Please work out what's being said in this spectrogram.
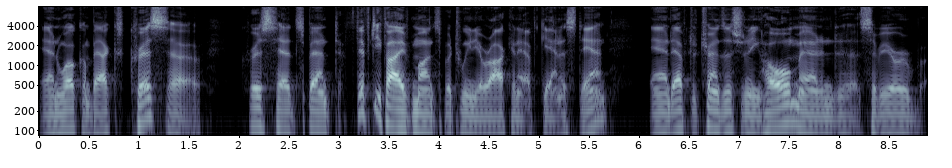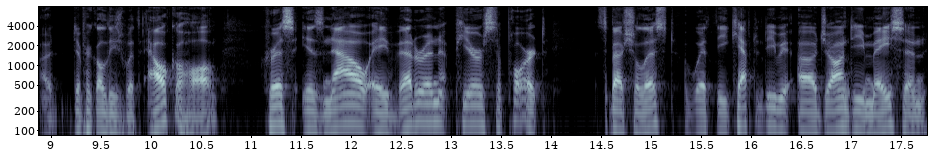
And welcome back, Chris. Uh, Chris had spent 55 months between Iraq and Afghanistan. And after transitioning home and uh, severe uh, difficulties with alcohol, Chris is now a veteran peer support specialist with the Captain D, uh, John D. Mason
